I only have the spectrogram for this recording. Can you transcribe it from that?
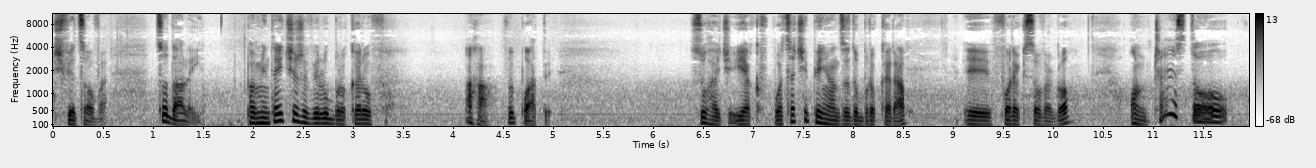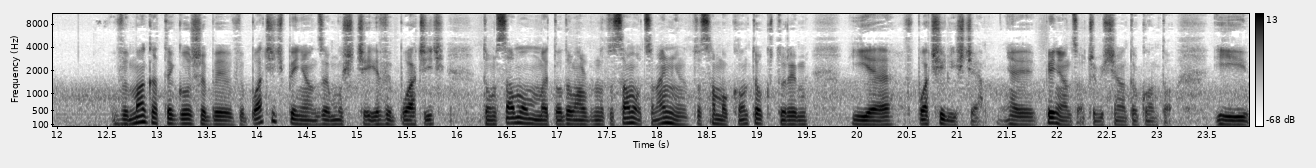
świecowe. Co dalej? Pamiętajcie, że wielu brokerów. Aha, wypłaty. Słuchajcie, jak wpłacacie pieniądze do brokera yy, forexowego, on często wymaga tego, żeby wypłacić pieniądze, musicie je wypłacić tą samą metodą albo na to samo, co najmniej na to samo konto, którym je wpłaciliście. E, pieniądze oczywiście na to konto. I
